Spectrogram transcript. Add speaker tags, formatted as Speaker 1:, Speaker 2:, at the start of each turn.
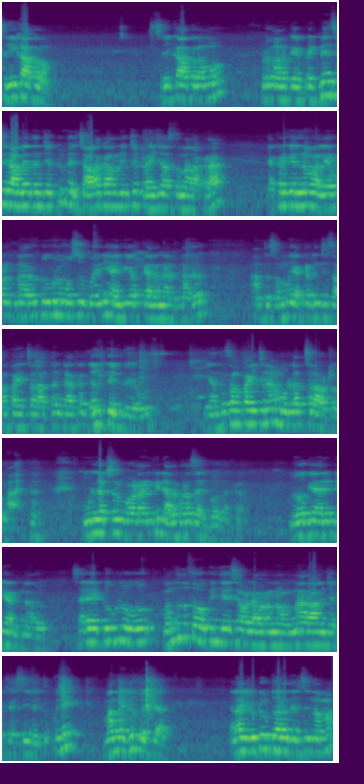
Speaker 1: శ్రీకాకుళం. శ్రీకాకుళము ఇప్పుడు మనకి ప్రెగ్నెన్సీ రాలేదని చెప్పి మీరు చాలా కాలం నుంచి ట్రై చేస్తున్నారు అక్కడ. ఎక్కడికి వెళ్ళినా వాళ్ళు ఏమంటున్నారు? ట్యూబులు మూసుకుపోయి ఐవీఎఫ్కి వెళ్ళని అంటున్నారు. అంత సొమ్ము ఎక్కడి నుంచి సంపాదించాలో అర్థం కాక గల్ఫ్కి వెళ్ళిపోయావు ఎంత సంపాదించినా మూడు లక్షలు అవట్లా మూడు లక్షలు పోవడానికి నెల కూడా సరిపోదు అక్కడ. నో గ్యారంటీ అంటున్నారు. సరే ట్యూబ్లు మందులతో ఓపెన్ చేసే వాళ్ళు ఎవరన్నా ఉన్నారా అని చెప్పేసి వెతుక్కుని మన దగ్గరికి వచ్చారు. ఎలా యూట్యూబ్ ద్వారా తెలిసిందమ్మా?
